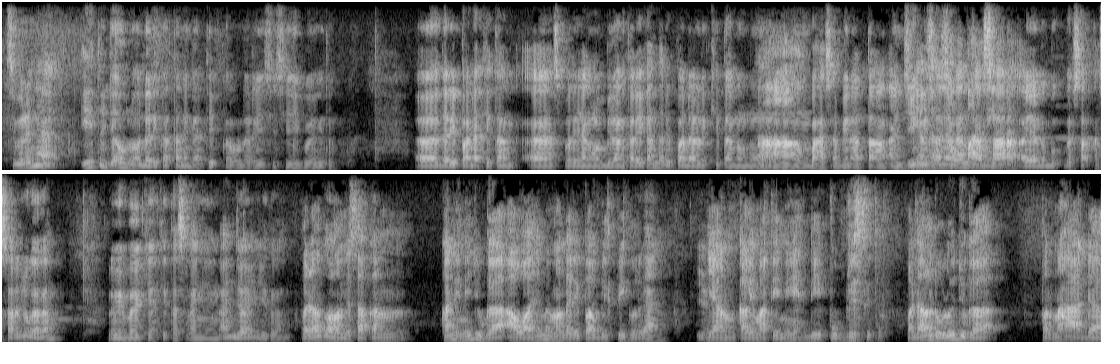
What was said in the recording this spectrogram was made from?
sebenarnya itu jauh loh dari kata negatif kalau dari sisi gue gitu Eh, daripada kita eh, seperti yang lo bilang tadi kan daripada kita ngomong Ah. bahasa binatang anjing nggak misalnya kan kasar ya kasar, kasar juga kan lebih baik ya kita selengin anjay gitu kan Padahal kalau misalkan kan ini juga awalnya memang dari public figure kan. Iya. Yang kalimat ini dipublis gitu. Padahal dulu juga pernah ada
